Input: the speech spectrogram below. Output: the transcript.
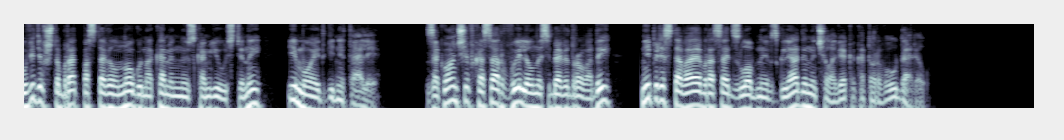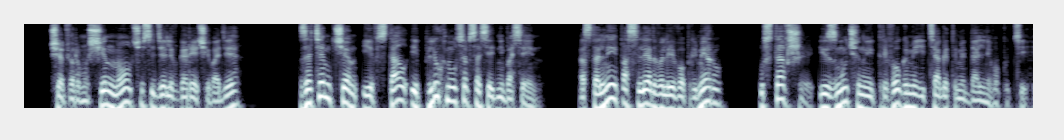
увидев, что брат поставил ногу на каменную скамью у стены и моет гениталии. Закончив, Хасар вылил на себя ведро воды — не переставая бросать злобные взгляды на человека, которого ударил. Четверо мужчин молча сидели в горячей воде. Затем Чен И встал и плюхнулся в соседний бассейн. Остальные последовали его примеру, уставшие и измученные тревогами и тяготами дальнего пути.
